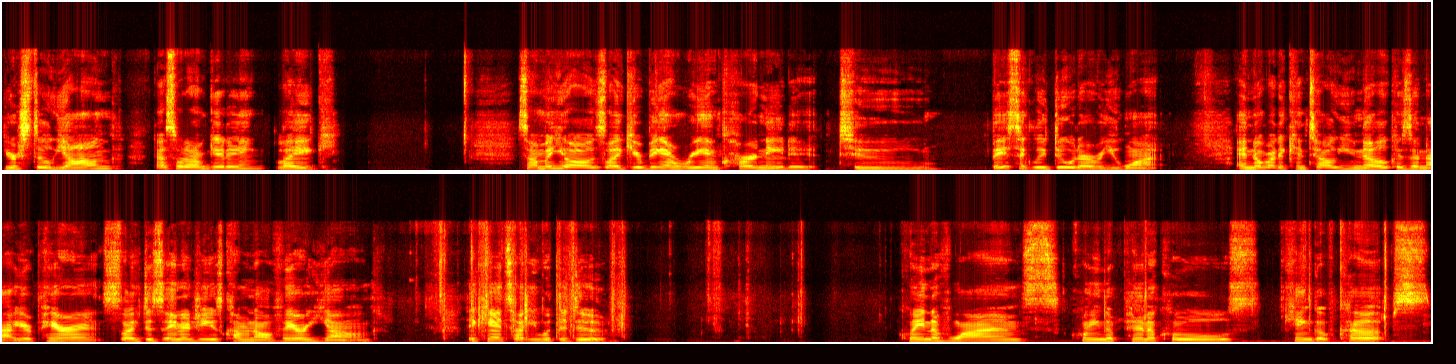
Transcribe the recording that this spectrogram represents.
you're still young. That's what I'm getting. Like some of y'all is like you're being reincarnated to basically do whatever you want and nobody can tell you no because they're not your parents. Like this energy is coming off very young. They can't tell you what to do. Queen of Wands, Queen of Pentacles, King of Cups.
